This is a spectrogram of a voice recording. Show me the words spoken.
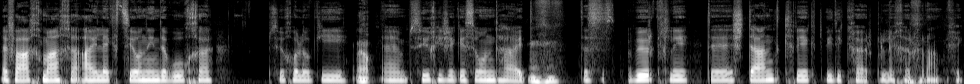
ein Fach machen, eine Lektion in der Woche, Psychologie, ja. ähm, psychische Gesundheit, mhm. dass es wirklich den Stand kriegt wie die körperliche Erkrankung.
